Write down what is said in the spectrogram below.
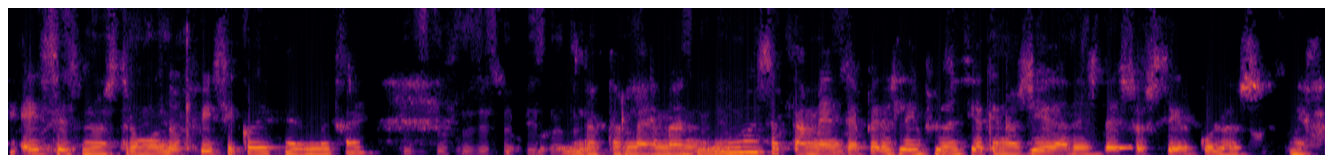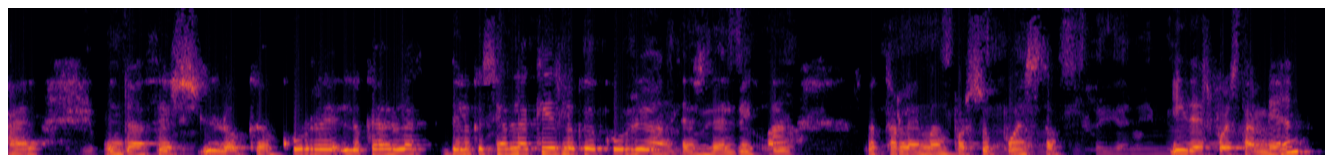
Ese es nuestro mundo físico, dice Michael. Doctor Lyman, no exactamente, pero es la influencia que nos llega desde esos círculos, Michael. Entonces, lo que ocurre, lo que habla, de lo que se habla aquí es lo que ocurrió antes del Big Bang. Doctor Lyman, por supuesto. ¿Y después también?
